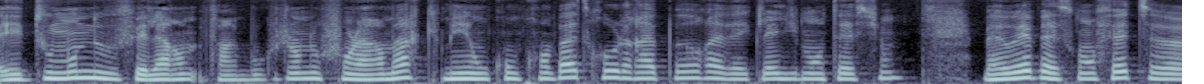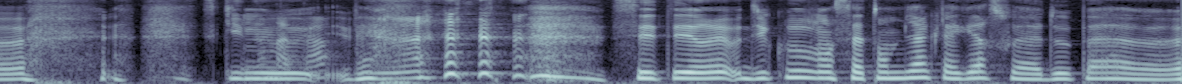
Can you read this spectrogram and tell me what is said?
et tout le monde nous fait la, enfin beaucoup de gens nous font la remarque, mais on comprend pas trop le rapport avec l'alimentation. Bah ouais, parce qu'en fait, euh, ce qui nous, c'était du coup, ça tombe bien que la gare soit à deux pas euh,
